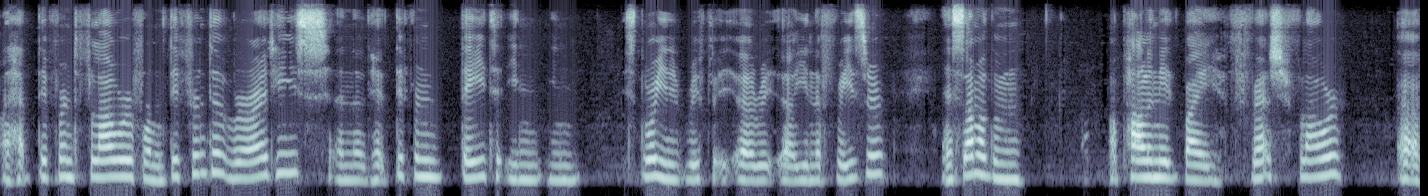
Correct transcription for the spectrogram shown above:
I have different flower from different varieties and they have different date in in stored in, uh, uh, in the freezer. And some of them are pollinated by fresh flower uh,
